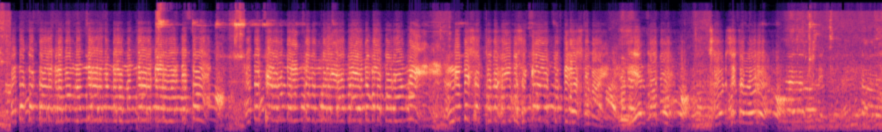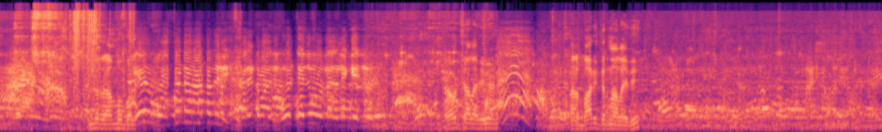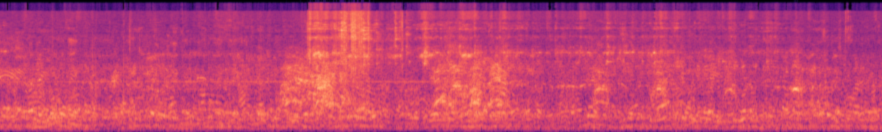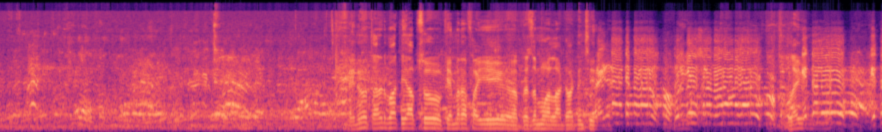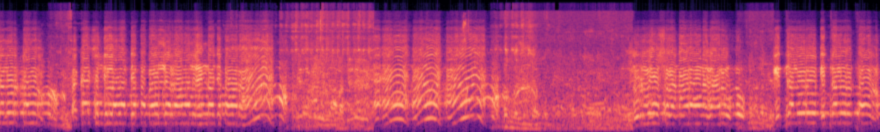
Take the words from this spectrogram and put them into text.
పెద్ద కొట్టాల గ్రామం నంద్యాల మండలం నంద్యాల జిల్లా వారి చెత్త మొదటి రౌండ్ రెండు వందల యాభై అడుగుల దూరాన్ని నిమిష పదహైదు సెకండ్లు పూర్తి చేసుకున్నాయి ఏం బాబు సౌండ్ సిస్టమ్ ఎవరు అందరు రాంబాబు ఏం అప్ అండ్ డౌన్ ఆడుతుంది ఇది కరెంట్ మాదిరి వోల్టేజ్ లీకేజ్. క్రౌడ్ చాలా హెవీ అండి. చాలా భారీ తిరణాల ఇది. నేను third party apps camera five ప్రెజమ్ అలాంటి వాటి నుంచి లైవ్. ప్రకాశం జిల్లా వారి జత బయలుదేరి రావాలి రెండో జత. దుర్వేశ్వర నారాయణ గారు గిద్దలూరు గిద్దలూరు టౌన్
